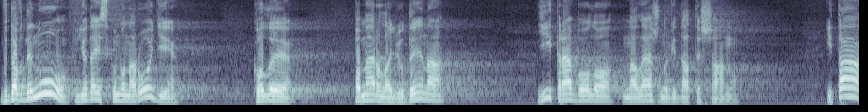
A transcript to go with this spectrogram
В давнину в юдейському народі, коли померла людина, їй треба було належно віддати шану. І та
